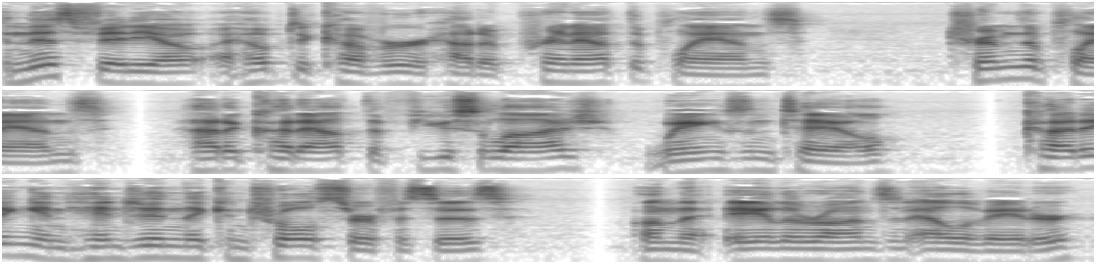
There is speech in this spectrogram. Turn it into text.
In this video, I hope to cover how to print out the plans, trim the plans, how to cut out the fuselage, wings, and tail, cutting and hinging the control surfaces on the ailerons and elevator,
